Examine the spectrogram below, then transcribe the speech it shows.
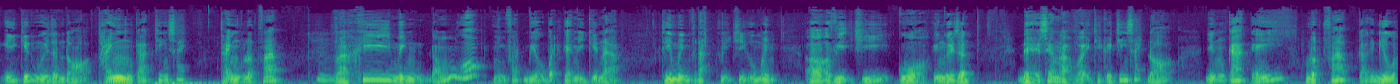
ý kiến của người dân đó thành ừ. các chính sách thành các luật pháp ừ. và khi mình đóng góp mình phát biểu bất kể ý kiến nào thì mình phải đặt vị trí của mình ở vị trí của cái người dân để xem là vậy thì cái chính sách đó những các cái luật pháp các cái điều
